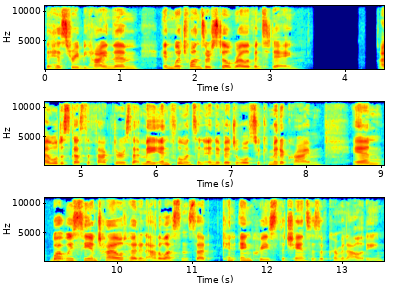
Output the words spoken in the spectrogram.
the history behind them, and which ones are still relevant today. I will discuss the factors that may influence an individual to commit a crime and what we see in childhood and adolescence that can increase the chances of criminality.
